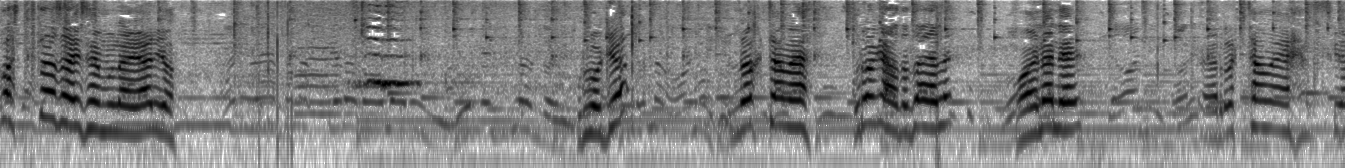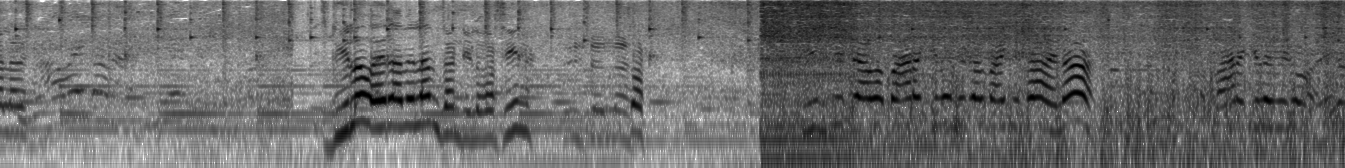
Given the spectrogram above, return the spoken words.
कस्तो छ मलाई यार यो? रोक्यो रक्तामा? रोक्यो त दाइले होइन नि रक्तामा ढिलो भएर बेला पनि झन् ढिलो गर्छ हिँड तिन चाहिँ अब बाह्र किलोमिटर बाँकी छ होइन? बाह्र किलोमिटर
